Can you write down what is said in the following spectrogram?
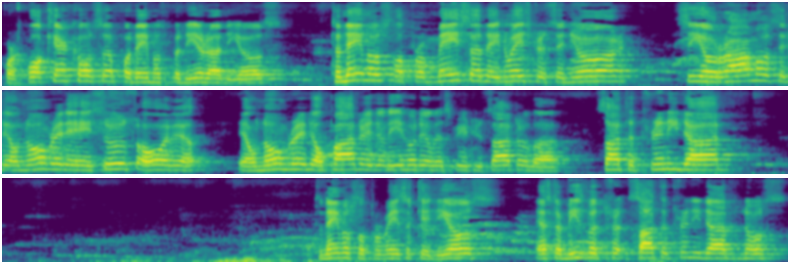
por cualquier cosa, podemos pedir a Dios. Tenemos la promesa de nuestro Señor si oramos en el nombre de Jesús o en el, el nombre del Padre, del Hijo, del Espíritu Santo, la Santa Trinidad. Tenemos la promesa que Dios, esta misma Santa Trinidad, nos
